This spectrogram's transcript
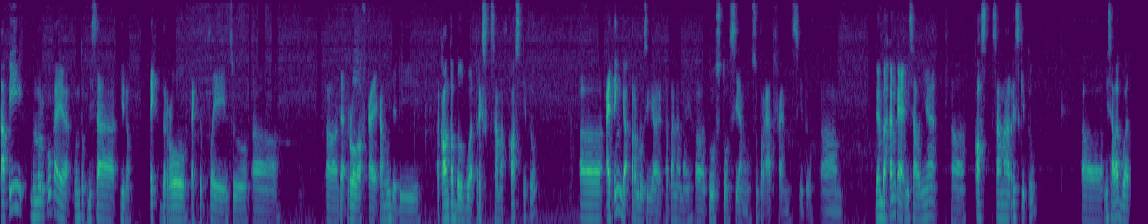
tapi menurutku kayak untuk bisa you know take the role, take the play into uh, uh, that role of kayak kamu jadi accountable buat risk sama cost itu uh, I think nggak perlu sih ya, apa namanya uh, tools-tools yang super advance gitu. Um, dan bahkan kayak misalnya uh, cost sama risk itu uh, misalnya buat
